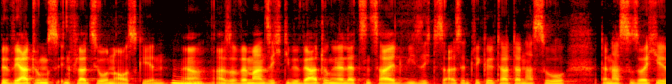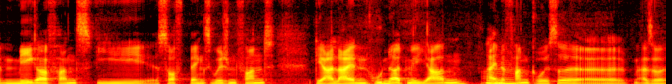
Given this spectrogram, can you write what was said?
Bewertungsinflation ausgehen. Mhm. Ja? Also wenn man sich die Bewertung in der letzten Zeit, wie sich das alles entwickelt hat, dann hast du, dann hast du solche Mega-Funds wie Softbanks Vision Fund, der allein 100 Milliarden, eine mhm. Fundgröße, äh, also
